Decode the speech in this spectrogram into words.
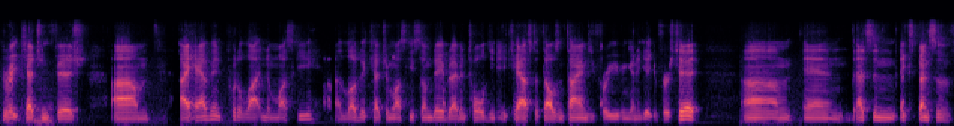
great catching fish. Um, I haven't put a lot into muskie. I'd love to catch a muskie someday, but I've been told you need to cast a thousand times before you're even going to get your first hit. Um, and that's an expensive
